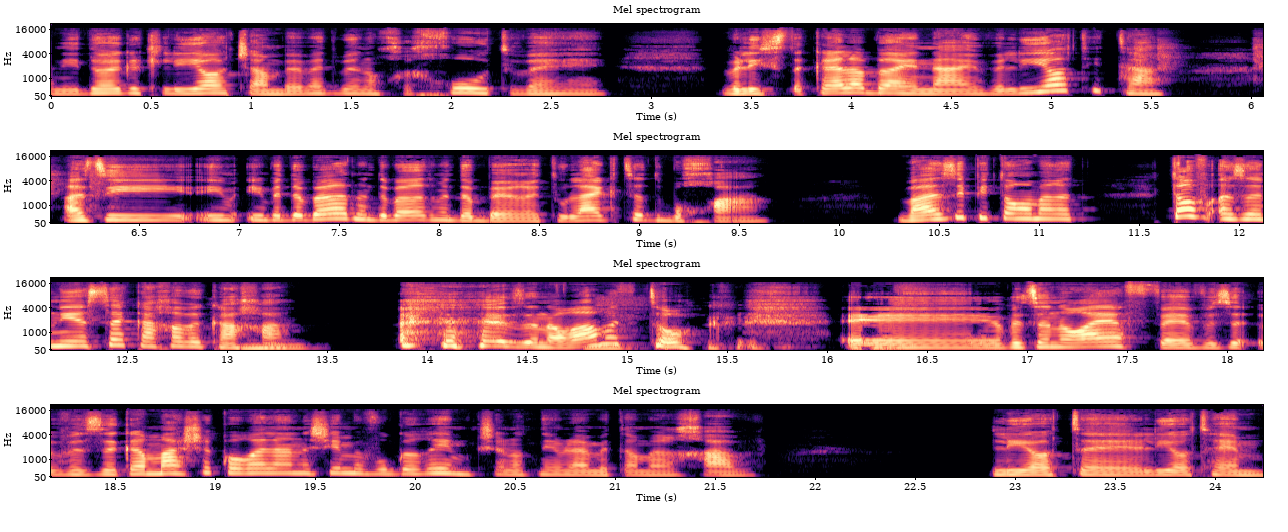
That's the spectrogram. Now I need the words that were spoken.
אני דואגת להיות שם באמת בנוכחות ו... ולהסתכל לה בעיניים ולהיות איתה. אז היא, היא, היא מדברת, מדברת, מדברת, אולי קצת בוכה, ואז היא פתאום אומרת, טוב, אז אני אעשה ככה וככה. זה נורא מתוק, אה, וזה נורא יפה, וזה, וזה גם מה שקורה לאנשים מבוגרים כשנותנים להם את המרחב להיות, אה, להיות הם.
